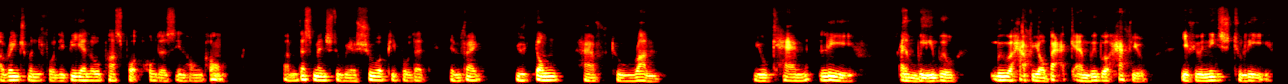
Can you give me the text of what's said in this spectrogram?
arrangement for the BNO passport holders in Hong Kong. Um, that's meant to reassure people that, in fact, you don't have to run. You can leave, and we will we will have your back, and we will have you if you need to leave.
